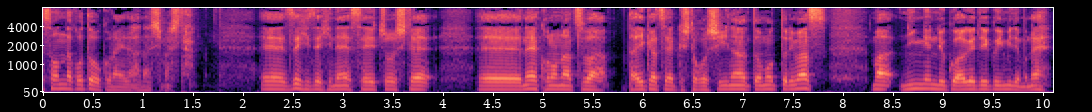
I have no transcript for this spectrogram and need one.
そんなことをこの間話しました。えー、ぜひぜひね、成長して、えー、ね、この夏は大活躍してほしいなと思っております。まあ、人間力を上げていく意味でもね、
